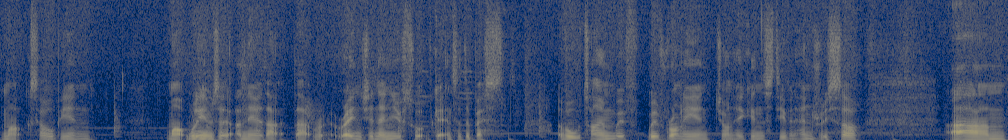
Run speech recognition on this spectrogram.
Mark Selby and Mark Williams are, are near that, that range, and then you're sort of getting to the best of all time with, with Ronnie and John Higgins, Stephen Hendry. So um,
